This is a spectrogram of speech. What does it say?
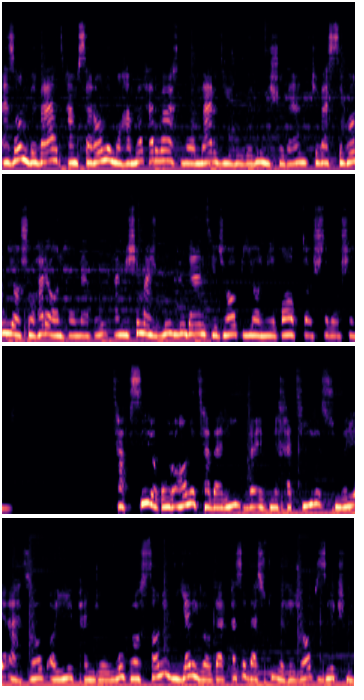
از آن به بعد همسران محمد هر وقت با مردی روبرو می شدند که بستگان یا شوهر آنها نبود همیشه مجبور بودند هجاب یا نقاب داشته باشند. تفسیر قرآن تبری و ابن خطیر سوره احزاب آیه 59 داستان دیگری را در پس دستور هجاب ذکر می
